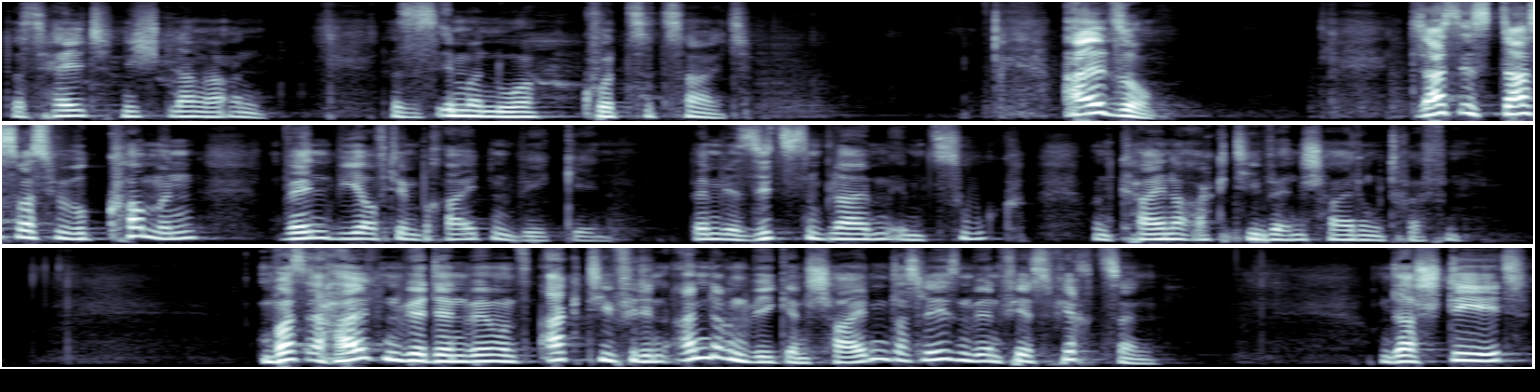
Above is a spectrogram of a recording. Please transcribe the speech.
Das hält nicht lange an. Das ist immer nur kurze Zeit. Also, das ist das, was wir bekommen, wenn wir auf den breiten Weg gehen, wenn wir sitzen bleiben im Zug und keine aktive Entscheidung treffen. Und was erhalten wir denn, wenn wir uns aktiv für den anderen Weg entscheiden? Das lesen wir in Vers 14. Und da steht,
